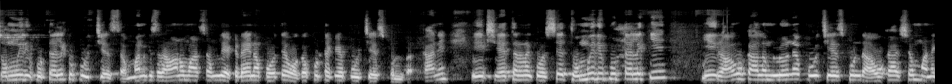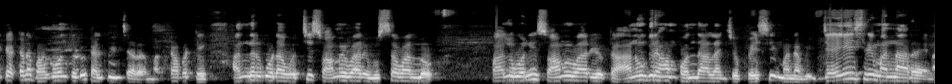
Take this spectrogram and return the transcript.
తొమ్మిది పుట్టలకి పూజ చేస్తాం. మనకి శ్రావణ మాసంలో ఎక్కడైనా పోతే ఒక పుట్టకే పూజ చేసుకుంటారు కానీ ఈ క్షేత్రానికి వస్తే తొమ్మిది పుట్టలకి ఈ రావు కాలంలోనే పూజ చేసుకునే అవకాశం మనకి అక్కడ భగవంతుడు కల్పించారన్నమాట కాబట్టి అందరూ కూడా వచ్చి స్వామివారి ఉత్సవాల్లో పాల్గొని స్వామివారి యొక్క అనుగ్రహం పొందాలని చెప్పేసి మనవి జై శ్రీమన్నారాయణ.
